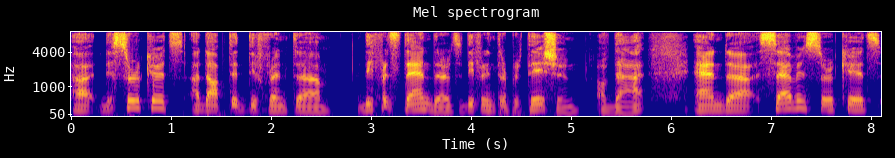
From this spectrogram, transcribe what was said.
uh, the circuits adopted different. Um, different standards, different interpretation of that, and uh, seven circuits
